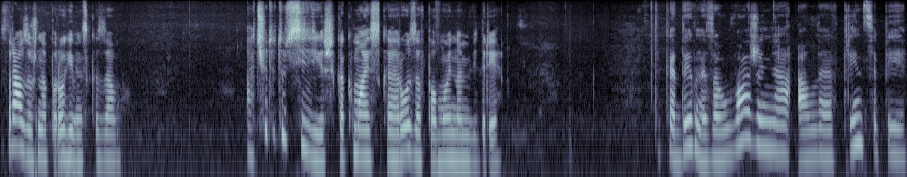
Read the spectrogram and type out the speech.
Зразу ж на порогі він сказав: А чого ти тут сидиш, як майська роза в помойному відрі? Таке дивне зауваження, але в принципі,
